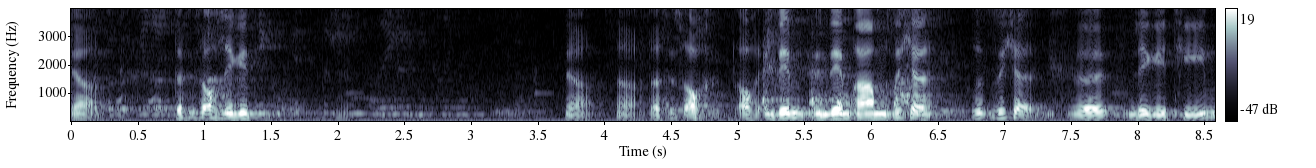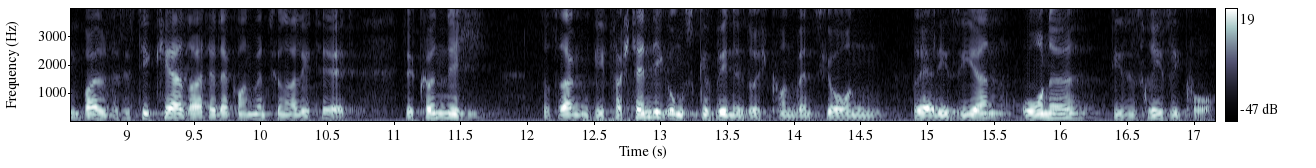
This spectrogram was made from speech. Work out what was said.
Ja, das ist auch legitim. Ja, ja, das ist auch, auch in, dem, in dem Rahmen sicher, sicher äh, legitim, weil das ist die Kehrseite der Konventionalität. Wir können nicht sozusagen die Verständigungsgewinne durch Konventionen realisieren ohne dieses Risiko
